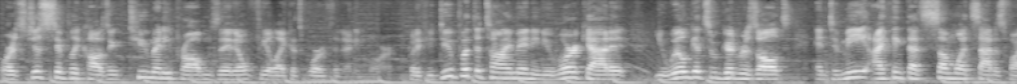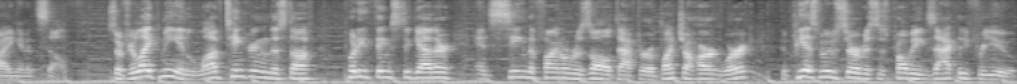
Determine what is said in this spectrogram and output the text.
or it's just simply causing too many problems and they don't feel like it's worth it anymore. But if you do put the time in and you work at it, you will get some good results, and to me, I think that's somewhat satisfying in itself. So if you're like me and love tinkering with this stuff, putting things together, and seeing the final result after a bunch of hard work, the PS Move service is probably exactly for you.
